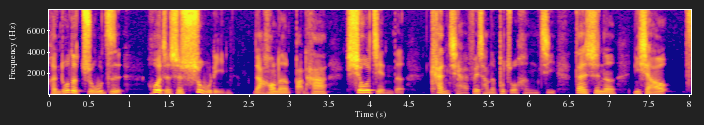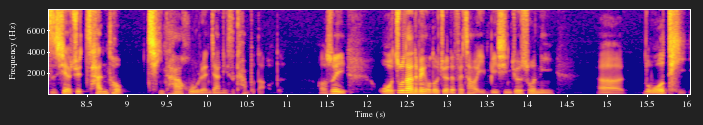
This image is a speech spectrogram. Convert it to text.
很多的竹子或者是树林，然后呢把它修剪的看起来非常的不着痕迹，但是呢你想要仔细的去参透。其他户人家你是看不到的，好，所以我住在那边，我都觉得非常有隐蔽性。就是说，你呃裸体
